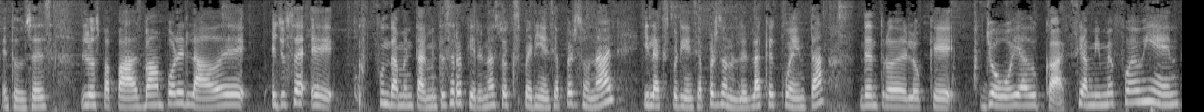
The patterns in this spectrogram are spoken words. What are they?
Entonces, los papás van por el lado de ellos eh, fundamentalmente se refieren a su experiencia personal y la experiencia personal es la que cuenta dentro de lo que yo voy a educar. Si a mí me fue bien,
